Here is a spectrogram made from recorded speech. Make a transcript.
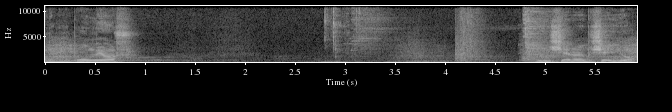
Level up olmuyor. Bir işe yarar bir şey yok.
